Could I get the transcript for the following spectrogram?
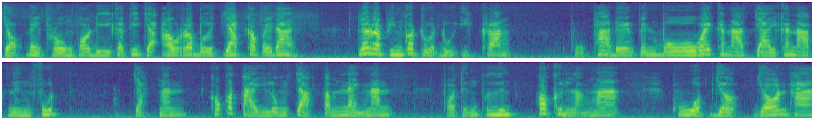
เจาะได้โพรงพอดีกับที่จะเอาระเบิดยัดเข้าไปได้ และระพินก็ตรวจดูอีกครั้ง ผูกผ้าแดงเป็นโบไว้ขนาดใหญ่ขนาดหนึ่งฟุต จากนั้นเขาก็ไต่ลงจากตำแหน่งนั้น พอถึงพื้นก็ขึ้นหลังมา ควบเหาะย้อนทาง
